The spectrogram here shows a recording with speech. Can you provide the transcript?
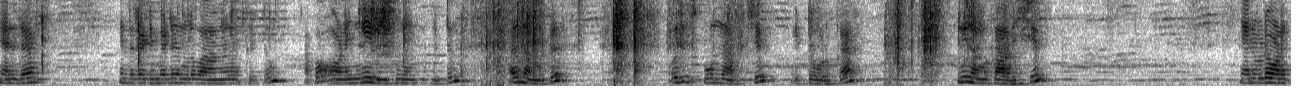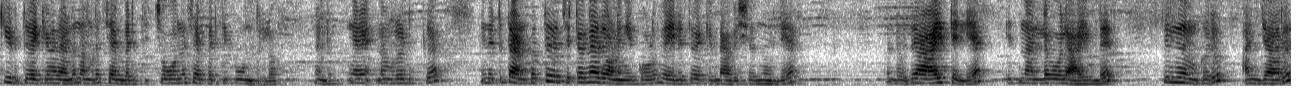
ഞാനിത് എന്റെ റെഡിമെയ്ഡ് നമ്മൾ വാങ്ങാൻ കിട്ടും. അപ്പോൾ ഉണങ്ങിയ ലീഫ് നമുക്ക് കിട്ടും. അത് നമുക്ക് ഒരു സ്പൂൺ നിറച്ച് ഇട്ട് കൊടുക്കുക ഇനി നമുക്ക് ആവശ്യം ഞാനിവിടെ ഉണക്കി എടുത്ത് വെക്കണതാണ്. നമ്മുടെ ചെമ്പരത്തി ചുവന്ന ചെമ്പരത്തി പൂണ്ടല്ലോ കണ്ടു? ഇങ്ങനെ നമ്മൾ എടുക്കുക. എന്നിട്ട് തണുപ്പത്ത് വെച്ചിട്ട് തന്നെ അത് ഉണങ്ങിക്കോളും. വെയിലത്ത് വെക്കേണ്ട ആവശ്യമൊന്നുമില്ല. കണ്ടോ? ഇത് ആയിട്ടില്ല. ഇത് നല്ലപോലെ ആയിട്ടുണ്ട്. പിന്നെ നമുക്കൊരു അഞ്ചാറ്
